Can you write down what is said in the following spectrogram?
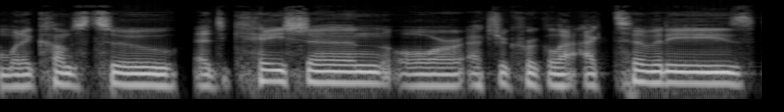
when it comes to education or extracurricular activities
